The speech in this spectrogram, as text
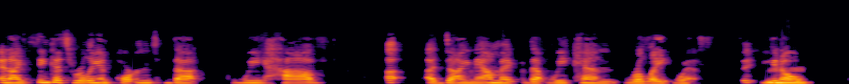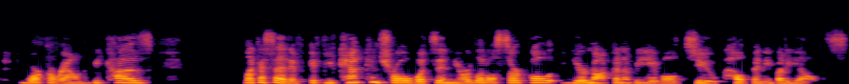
And I think it's really important that we have a, dynamic that we can relate with, you know, mm-hmm. work around because like I said, if, if you can't control what's in your little circle, you're not going to be able to help anybody else.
